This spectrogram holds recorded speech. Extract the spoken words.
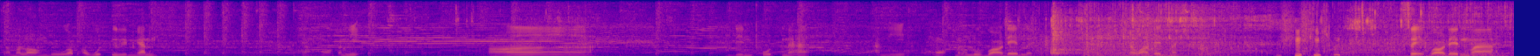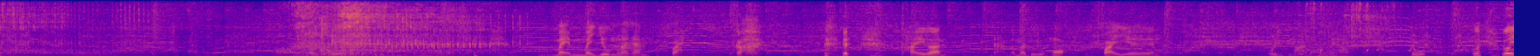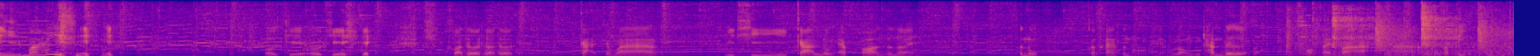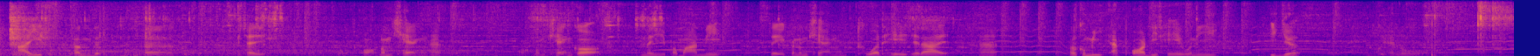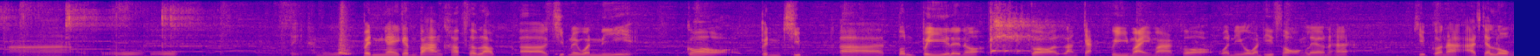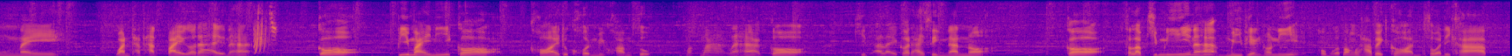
เรามาลองดูกับอาวุธอื่นกัน อย่างหอกอันนี้อ๋อดินผุดนะฮะ อันนี้หอกเหมือนลูกวอลเดนเลยใช่วอลเดนไหม เสกวอลเดนมา ไม่ไม่ยุ่งแล้วกันไปก็ถอยก่อนนะเรามาดูหอกไฟเยอร์กันโอ้ยหมาน้อยไม่เอาดูเฮ้ยเฮ้ยไม่โอเคโอเค ขอโทษขอโทษกะจะมาวิธีการลงแอปออนซะหน่อย สนุกค่อนข้างสนุกเนี่ยลองดูทันเดอร์ออกสายฟ้าปกติไอซ์ทันเดอร์เอ่อไม่ใช่ออกน้ำแข็งฮะ น้ำแข็งก็ในประมาณนี้เสกเป็นน้ำแข็งถือว่าเท่ใช้ได้นะฮะแล้วก็มีแอปออนที่เท่กว่านี้ อีกอีกเยอะแฮลโลอ่าโอ้โหโอ้โหเสกธนูเป็นไงกันบ้างครับสำหรับคลิปในวันนี้ ก็เป็นคลิปต้นปีเลยเนาะก็หลังจากปีใหม่มาก็วันนี้ก็วันที่ 2 แล้วนะฮะคลิปก็น่าอาจจะลงในวันถัดๆไปก็ได้นะฮะก็ ปีใหม่นี้ก็ขอให้ทุกคนมีความสุขมาก ๆ นะฮะ ก็คิดอะไรก็ได้สิ่งนั้นเนาะก็สำหรับคลิปนี้นะฮะ มีเพียงเท่านี้ ผมก็ต้องลาไปก่อน สวัสดีครับ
